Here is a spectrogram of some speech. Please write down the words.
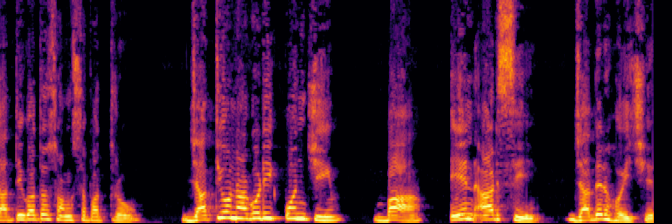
জাতিগত শংসাপত্র। জাতীয় নাগরিক পঞ্চি বা এনআরসি যাদের হয়েছে।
